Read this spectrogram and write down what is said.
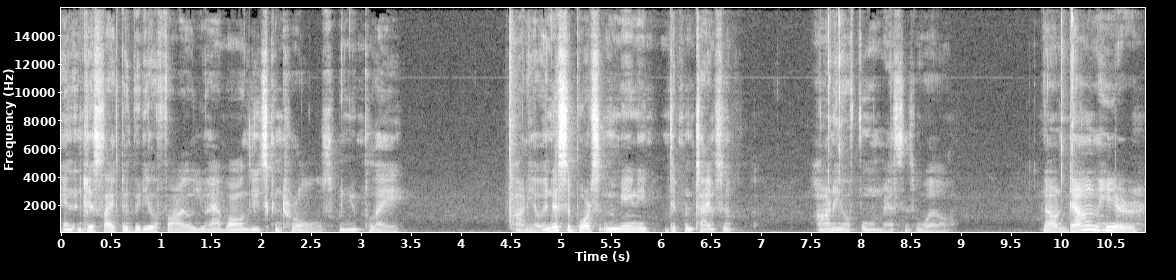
And just like the video file, you have all these controls when you play audio. And this supports many different types of audio formats as well. Now down here,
